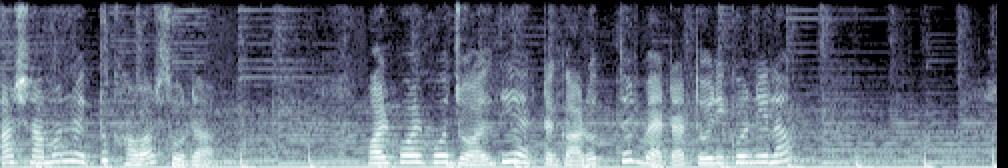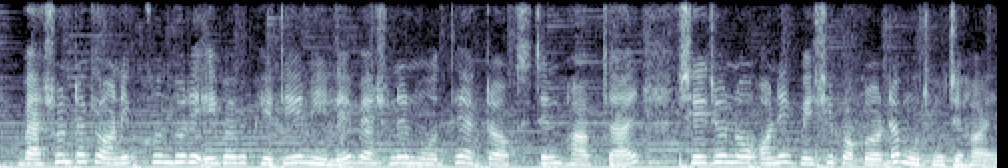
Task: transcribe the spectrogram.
আর সামান্য একটু খাওয়ার সোডা। অল্প অল্প জল দিয়ে একটা গাঢ়ত্বের ব্যাটার তৈরি করে নিলাম। বেসনটাকে অনেকক্ষণ ধরে এইভাবে ফেটিয়ে নিলে বেসনের মধ্যে একটা অক্সিজেন ভাব যায়, সেই জন্য অনেক বেশি পকোড়াটা মুচমুচে হয়।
